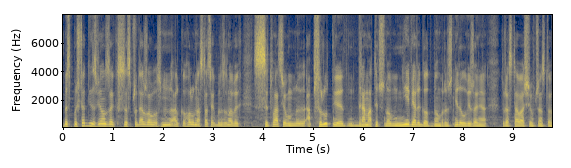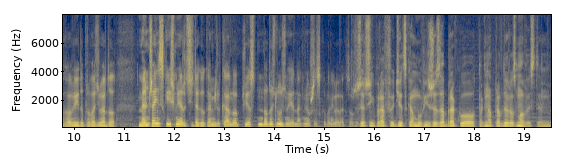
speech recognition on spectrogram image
bezpośredni związek ze sprzedażą mm, alkoholu na stacjach benzynowych z sytuacją mm, absolutnie dramatyczną, niewiarygodną, wręcz nie do uwierzenia, która stała się w Częstochowie i doprowadziła do męczeńskiej śmierci tego Kamilka, no jest no, dość luźny jednak mimo wszystko, panie redaktorze. Rzecznik Praw Dziecka mówi, że zabrakło tak naprawdę rozmowy z tym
